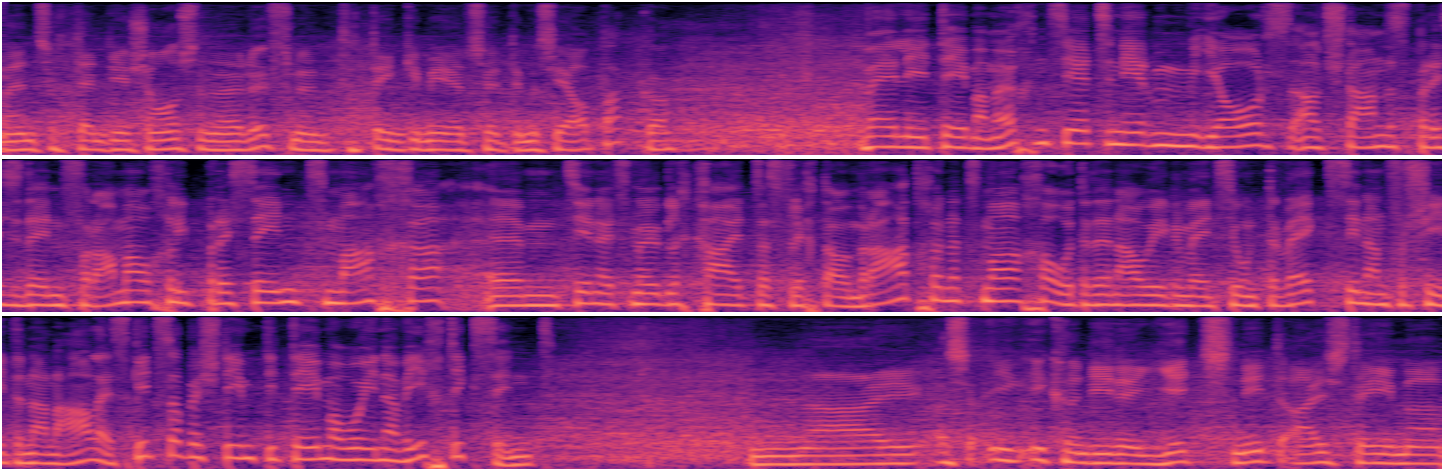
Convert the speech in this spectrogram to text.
wenn sich dann die Chancen eröffnen, denke ich mir, sollte man sie anpacken. Welche Themen möchten Sie jetzt in Ihrem Jahr als Standespräsident vor allem auch ein bisschen präsent machen? Ähm, Sie haben jetzt die Möglichkeit, das vielleicht auch im Rat können zu machen oder dann auch, wenn Sie unterwegs sind, an verschiedenen Anlässen. Gibt es so bestimmte Themen, die Ihnen wichtig sind? Nein, also ich, ich könnte Ihnen jetzt nicht ein Thema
